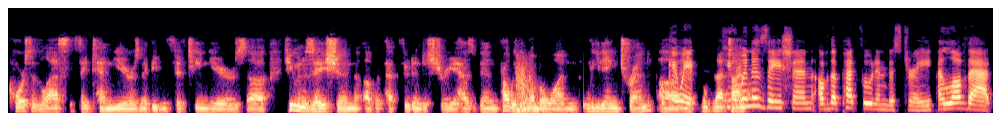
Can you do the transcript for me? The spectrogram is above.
course of the last, let's say, 10 years, maybe even 15 years, uh, humanization of the pet food industry has been probably the number one leading trend. Okay, uh, wait. Humanization time. of the pet food industry. I love that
